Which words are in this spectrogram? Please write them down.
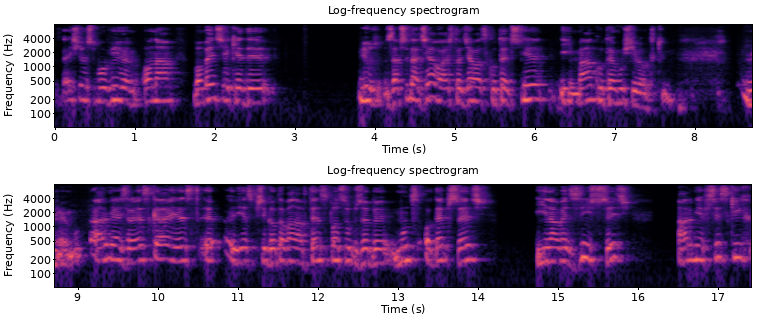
zdaje się, już mówiłem, ona w momencie, kiedy już zaczyna działać, to działa skutecznie i ma ku temu środki. Armia izraelska jest, jest przygotowana w ten sposób, żeby móc odeprzeć i nawet zniszczyć armię wszystkich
